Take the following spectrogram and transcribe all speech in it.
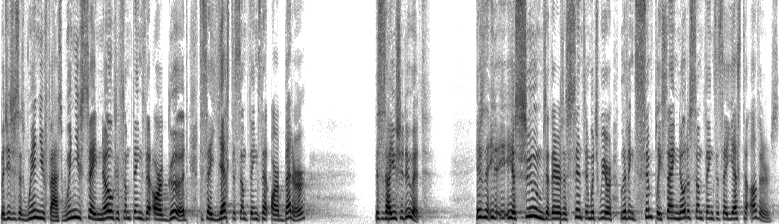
But Jesus says, when you fast, when you say no to some things that are good, to say yes to some things that are better, this is how you should do it. He assumes that there is a sense in which we are living simply, saying no to some things to say yes to others.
